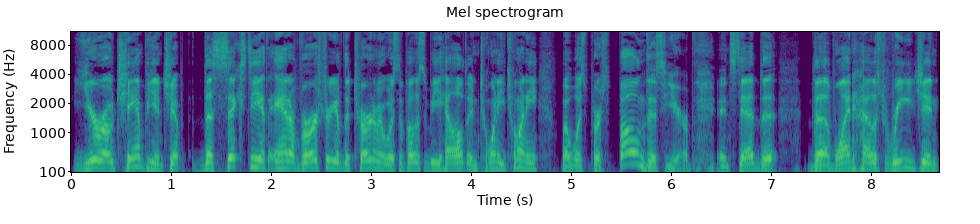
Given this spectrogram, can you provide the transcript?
Euro Championship. The 60th anniversary of the tournament was supposed to be held in 2020, but was postponed this year. Instead, the, the one host region,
